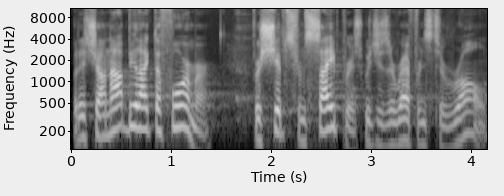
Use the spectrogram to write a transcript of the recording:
but it shall not be like the former, for ships from Cyprus, which is a reference to Rome.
